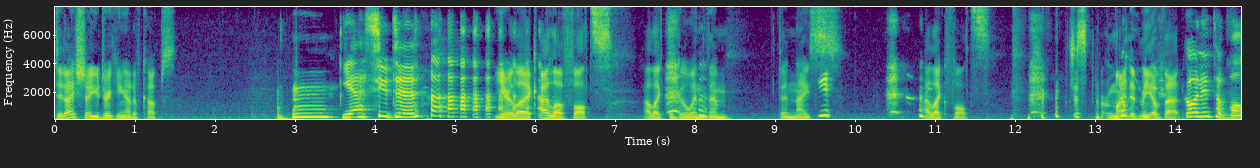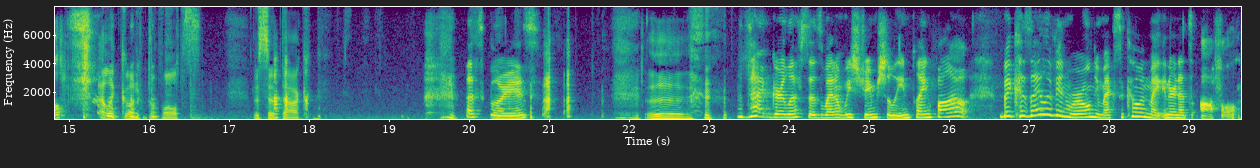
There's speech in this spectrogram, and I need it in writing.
Did I show you drinking out of cups? Mm, yes, you did. You're like, I love vaults. I like to go in them. They're nice. I like vaults. Just reminded me of that. Going into vaults. I like going into vaults. They're so dark. That's glorious. Ugh. Uh. Zach Gerliff says, Why don't we stream Shaline playing Fallout? Because I live in rural New Mexico and my internet's awful.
